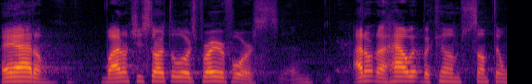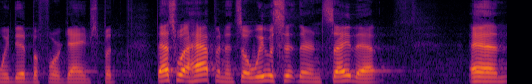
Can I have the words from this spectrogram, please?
Hey, Adam, why don't you start the Lord's Prayer for us? And I don't know how it becomes something we did before games, but that's what happened. And so we would sit there and say that. And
